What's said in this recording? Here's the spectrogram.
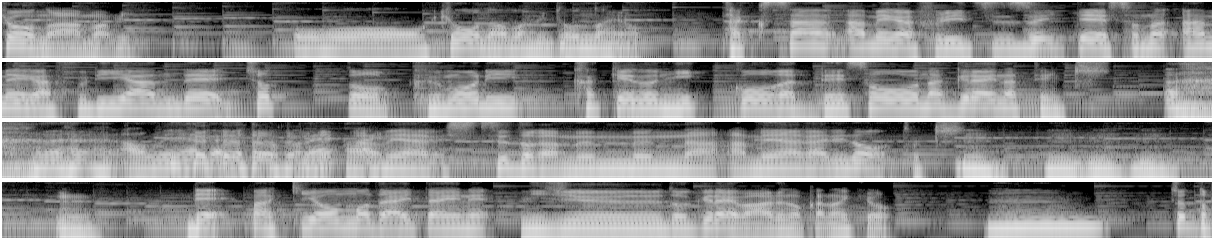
今日の奄美え。おー、今日の奄美どんなよ。たくさん雨が降り続いてその雨が降り止んでちょっと曇りかけの日光が出そうなぐらいな天気、雨上がりってことね。は い雨上がり湿度がムンムンな雨上がりの時、うんうんうんうんで、まあ、気温も大体ね20度ぐらいはあるのかな今日うん。うん。ちょっと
